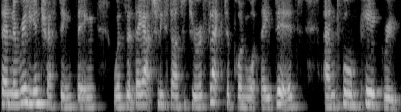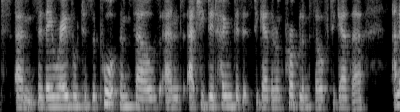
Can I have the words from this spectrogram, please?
then a really interesting thing was that they actually started to reflect upon what they did and form peer groups. Um, so they were able to support themselves and actually did home visits together and problem solve together. And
